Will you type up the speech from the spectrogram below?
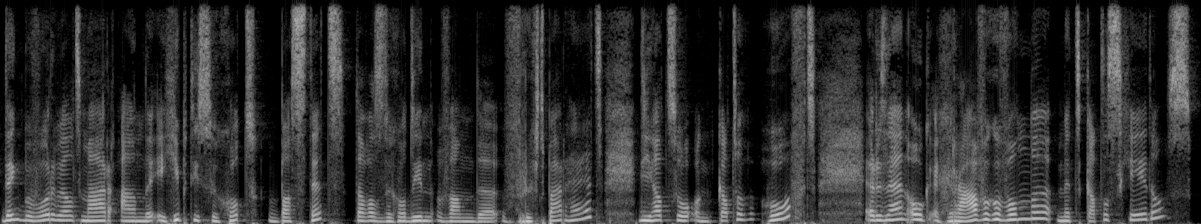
Denk bijvoorbeeld maar aan de Egyptische god Bastet, dat was de godin van de vruchtbaarheid. Die had zo een kattenhoofd. Er zijn ook graven gevonden met kattenschedels.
